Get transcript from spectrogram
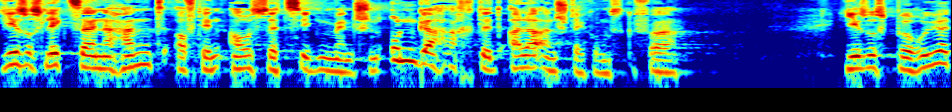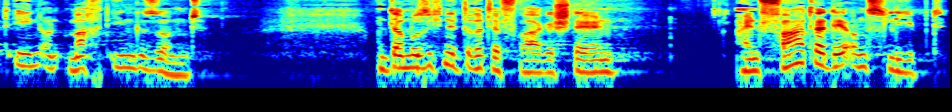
Jesus legt seine Hand auf den aussätzigen Menschen, ungeachtet aller Ansteckungsgefahr. Jesus berührt ihn und macht ihn gesund. Und da muss ich eine dritte Frage stellen. Ein Vater, der uns liebt,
